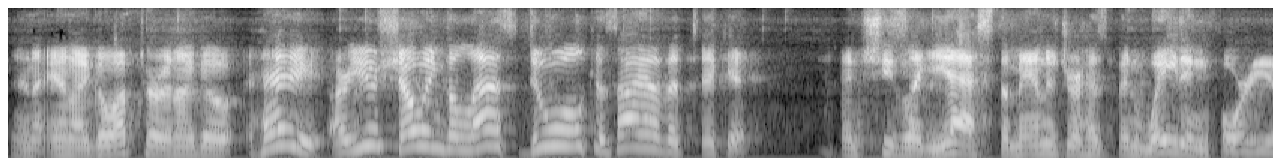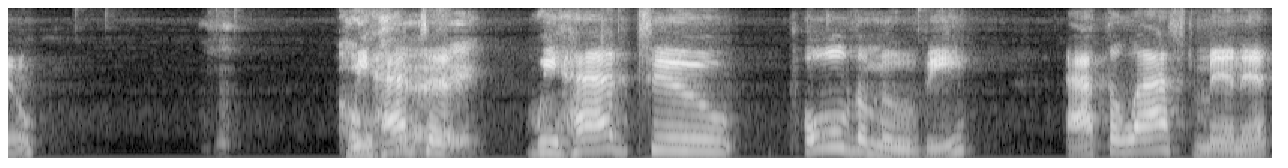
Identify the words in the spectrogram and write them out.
And, and I go up to her and I go, hey, are you showing the last duel? Because I have a ticket. And she's like, yes, the manager has been waiting for you. We had to we had to pull the movie at the last minute,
